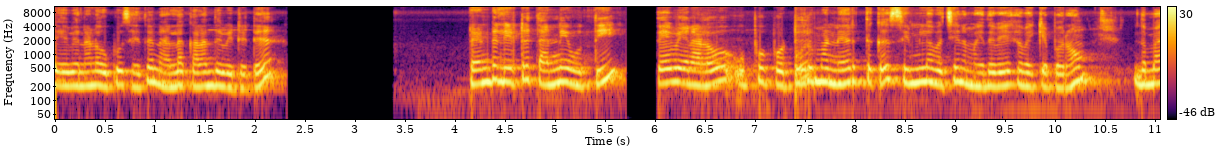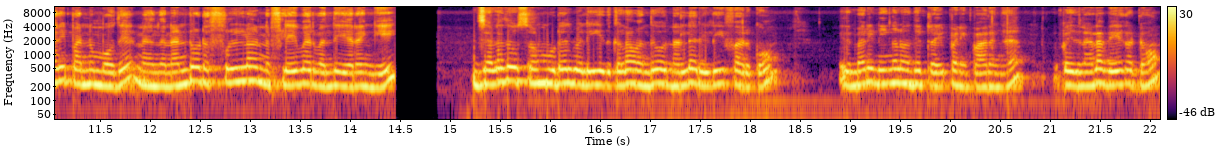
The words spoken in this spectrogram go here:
தேவையான உப்பு சேர்த்து நல்லா கலந்து விட்டுட்டு ரெண்டு லிட்டர் தண்ணி ஊற்றி தேவையான அளவு உப்பு போட்டு ஒரு மணி நேரத்துக்கு சிம்மில் வச்சு நம்ம இதை வேக வைக்க போகிறோம் இந்த மாதிரி பண்ணும்போது நான் இந்த நண்டோட ஃபுல்லாக அந்த ஃப்ளேவர் வந்து இறங்கி ஜலதோஷம் உடல் வலி இதுக்கெல்லாம் வந்து ஒரு நல்ல ரிலீஃபாக இருக்கும். இது மாதிரி நீங்களும் வந்து ட்ரை பண்ணி பாருங்கள் இப்போ இது நல்லா வேகட்டும்.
